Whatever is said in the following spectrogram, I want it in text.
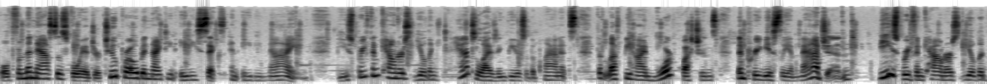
both from the NASA's Voyager 2 probe in 1986 and 89. These brief encounters yielding tantalizing views of the planets that left behind more questions than previously imagined. These brief encounters yielded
